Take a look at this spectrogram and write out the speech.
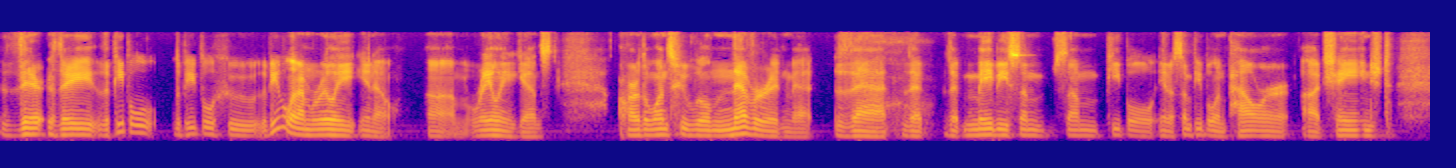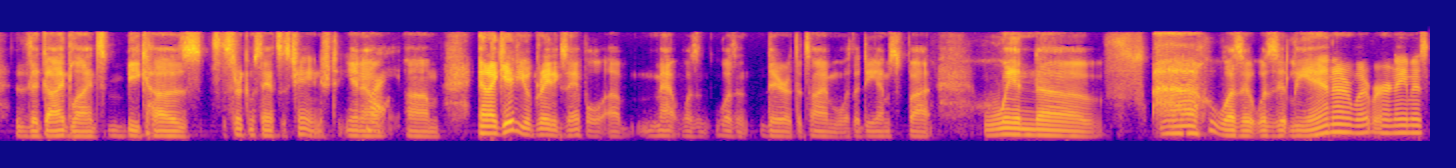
they're they the people the people who the people that I'm really you know um, railing against are the ones who will never admit that that that maybe some some people you know some people in power uh, changed the guidelines because the circumstances changed you know? Right. um, and I gave you a great example uh, Matt wasn't wasn't there at the time with a DM spot. When uh, ah, who was it? Was it Leana or whatever her name is?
